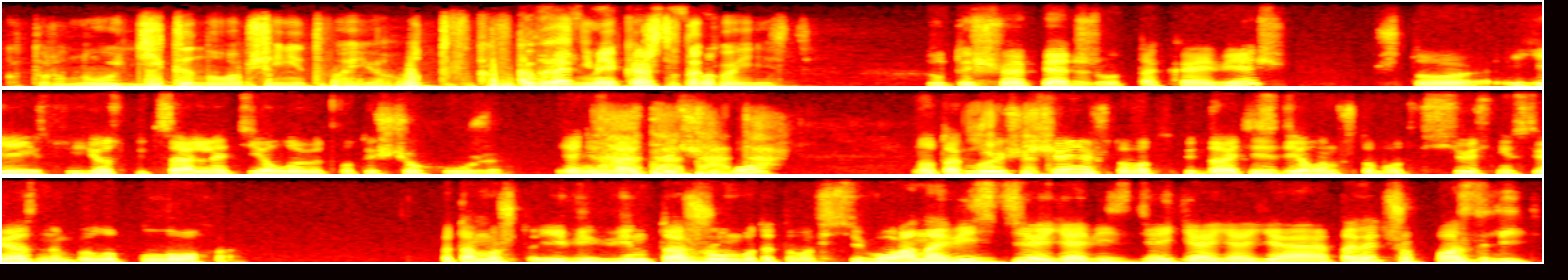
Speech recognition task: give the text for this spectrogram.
которые, ну, уйди ты, ну, вообще не твое. Вот в, в КВН, а, знаете, мне кажется, кажется такое вот есть. Тут еще, опять же, вот такая вещь, что ей, ее специально делают вот еще хуже. Я не да, знаю, для да, чего, да. но такое Нет, ощущение, это... что вот давайте сделаем, чтобы вот все с ней связано было плохо. Потому что и винтажом вот этого всего, она везде, я везде, я-я-я, так знаете, чтобы позлить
